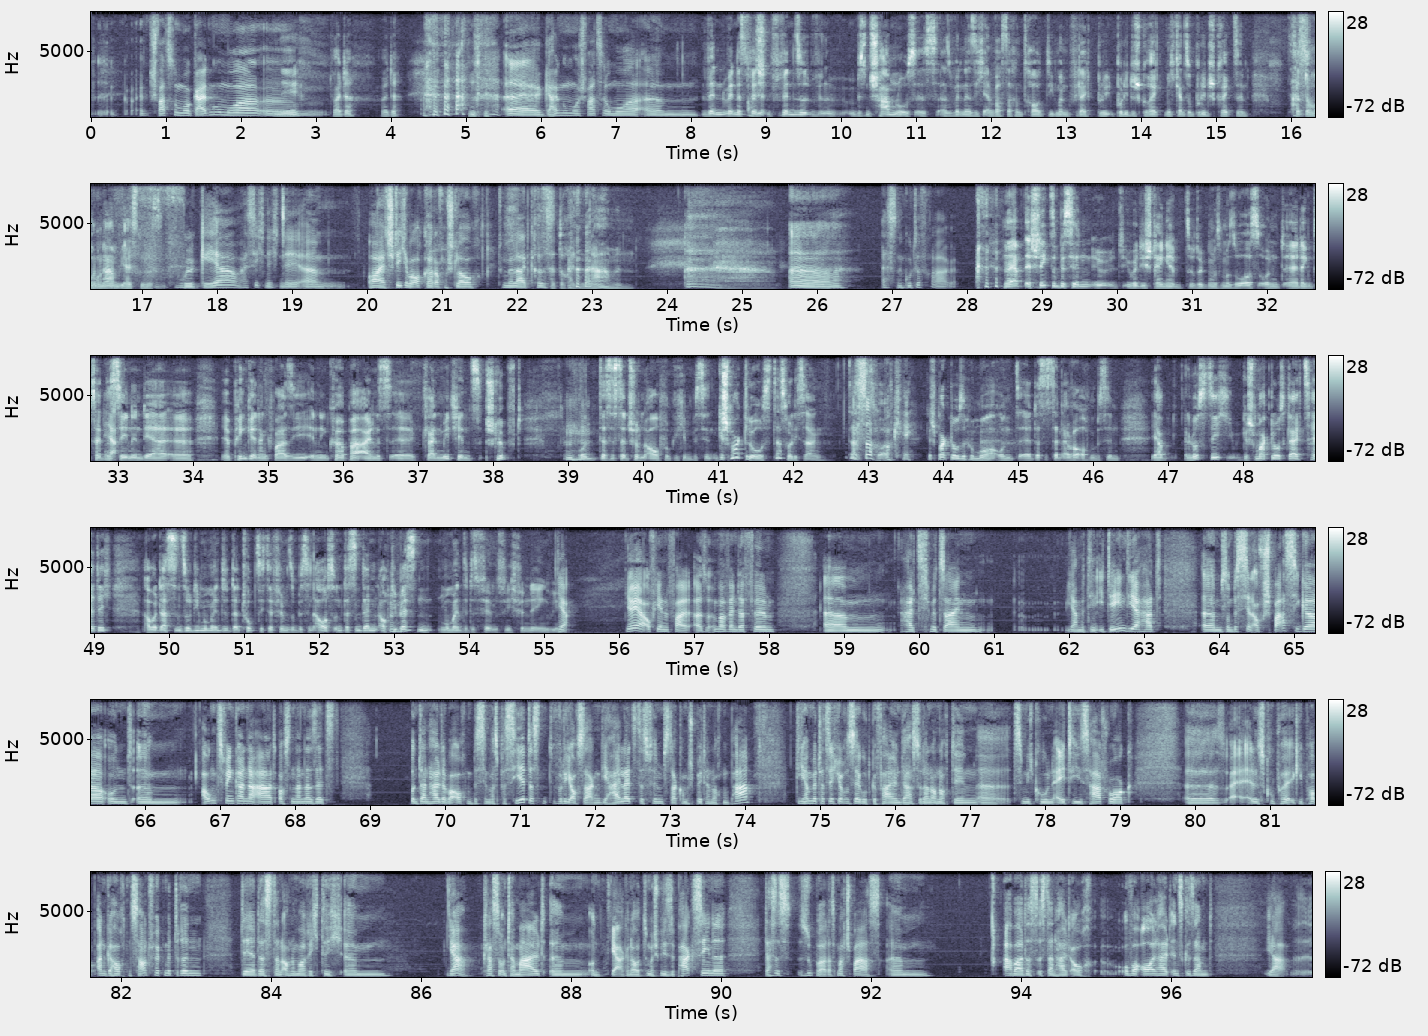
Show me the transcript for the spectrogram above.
Schwarzhumor, Galgenhumor. Äh, Nee, weiter. Weiter. äh, Galgenhumor, schwarzer Humor, ähm, Wenn, wenn das, wenn, wenn so ein bisschen schamlos ist, also wenn er sich einfach Sachen traut, die man vielleicht poli- politisch korrekt, nicht ganz so politisch korrekt sind. Das hat Ach so, doch einen Namen, wie heißt denn das? vulgär, weiß ich nicht, nee, ähm, oh, jetzt stehe ich aber auch gerade auf dem Schlauch. Tut mir leid, Chris. Das hat doch einen Namen. Äh, das ist eine gute Frage. Naja, er schlägt so ein bisschen über die Stränge, so drücken wir es mal so aus. Und äh, da gibt es halt eine Ja. Szene, in der äh, Pinke dann quasi in den Körper eines äh, kleinen Mädchens schlüpft. Mhm. Und das ist dann schon auch wirklich ein bisschen geschmacklos, das wollte ich sagen. Das Ach so, okay. Geschmacklose Humor. Und äh, das ist dann einfach auch ein bisschen, ja, lustig, geschmacklos gleichzeitig. Aber das sind so die Momente, da tobt sich der Film so ein bisschen aus. Und das sind dann auch die besten Momente des Films, wie ich finde, irgendwie. Mhm. Ja. Ja, ja, auf jeden Fall. Also immer wenn der Film ähm, halt sich mit seinen, äh, ja, mit den Ideen, die er hat, ähm, so ein bisschen auf spaßiger und ähm, augenzwinkernder Art auseinandersetzt und dann halt aber auch ein bisschen was passiert, das würde ich auch sagen. Die Highlights des Films, da kommen später noch ein paar. Die haben mir tatsächlich auch sehr gut gefallen. Da hast du dann auch noch den äh, ziemlich coolen 80s Hard Rock, äh, Alice Cooper, Iggy Pop angehauchten Soundtrack mit drin, der das dann auch noch mal richtig ähm, ja, klasse untermalt. Ähm, und ja, genau, zum Beispiel diese Parkszene, das ist super, das macht Spaß. Ähm, aber das ist dann halt auch äh, overall halt insgesamt, ja, äh,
